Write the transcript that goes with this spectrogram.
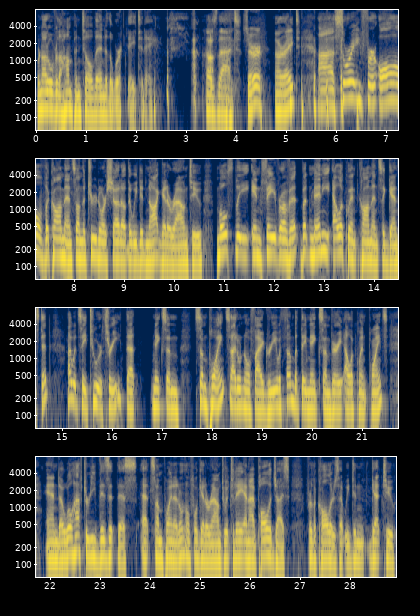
we're not over the hump until the end of the workday today. How's that? Sure. All right. Uh, sorry for all the comments on the True North shoutout that we did not get around to, mostly in favor of it, but many eloquent comments against it. I would say two or three that make some some points. I don't know if I agree with them, but they make some very eloquent points, and uh, we'll have to revisit this at some point. I don't know if we'll get around to it today, and I apologize for the callers that we didn't get to.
